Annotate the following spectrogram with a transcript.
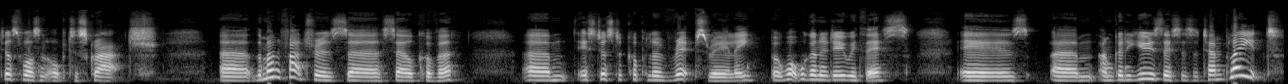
just wasn't up to scratch. Uh, the manufacturer's uh, sail cover, um, it's just a couple of rips really, but what we're going to do with this is um, I'm going to use this as a template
